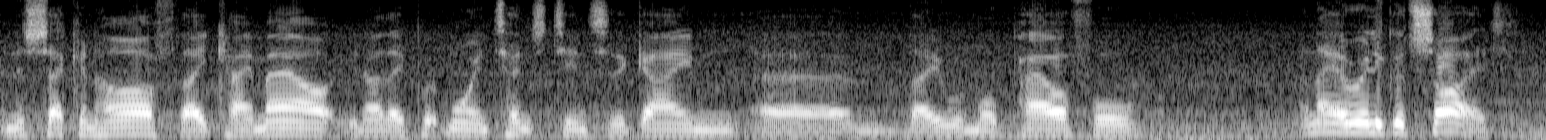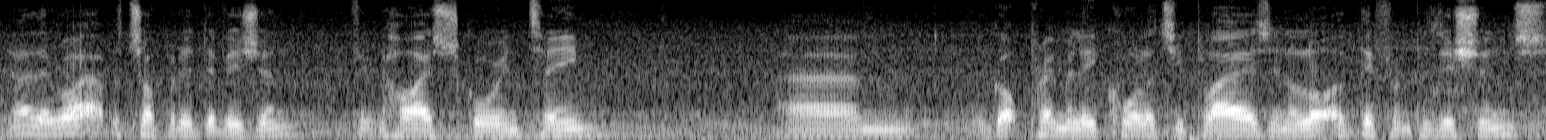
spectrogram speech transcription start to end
In the second half, they came out, you know, they put more intensity into the game, um, they were more powerful, and they're a really good side. You know, they're right up the top of the division, I think the highest scoring team. Um, we've got Premier League quality players in a lot of different positions,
